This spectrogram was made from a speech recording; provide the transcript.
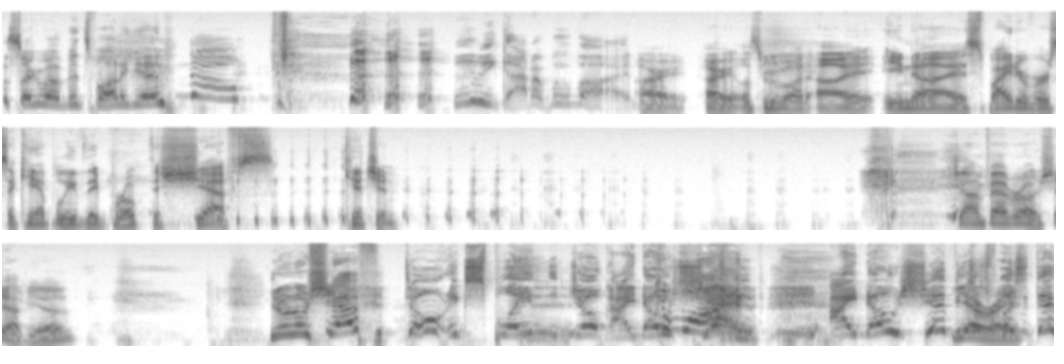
Let's talk about Vaughn again. No. we gotta move on. All right, all right. Let's move on. Uh, in uh, Spider Verse, I can't believe they broke the chef's kitchen. Jon Favreau, chef. You know. You don't know chef? Don't explain the joke. I know Come on. Chef. I know Chef. It Yeah, just right. wasn't that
